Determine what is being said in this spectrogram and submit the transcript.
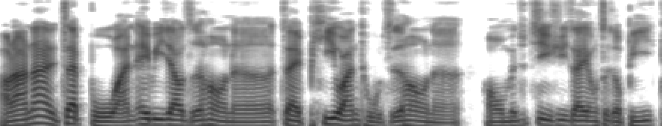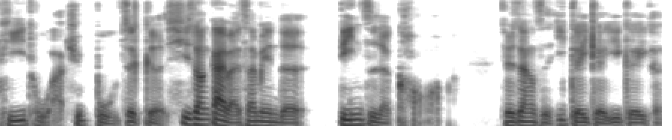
好啦，那你在补完 AB 胶之后呢，在 P 完土之后呢，好，我们就继续再用这个 B P 土啊去补这个细酸盖板上面的钉子的孔哦，就这样子一个一个一个一个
